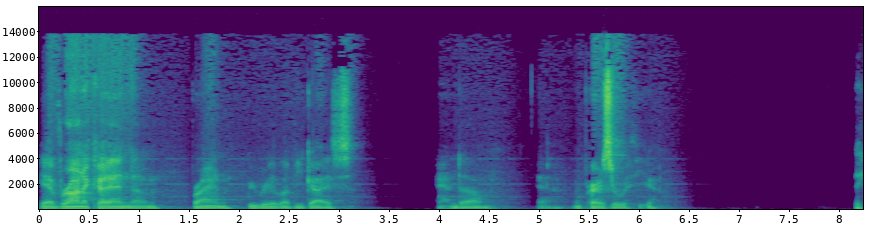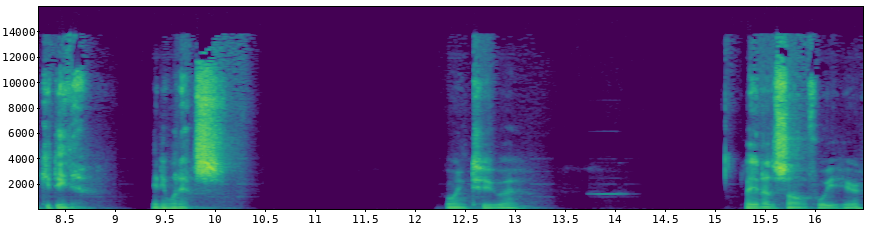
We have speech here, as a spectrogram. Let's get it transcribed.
Yeah, Veronica and um, Brian, we really love you guys, and um, yeah, my prayers are with you. Thank you, Dina. Anyone else? Going to uh, play another song for you here.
